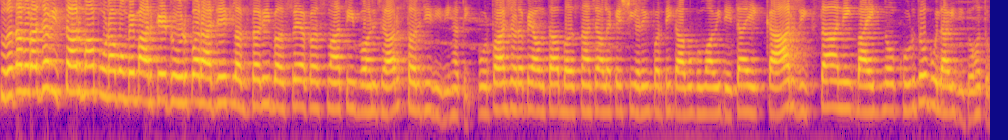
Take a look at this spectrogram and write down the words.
સુરતના વરાછા વિસ્તારમાં પુણા બોમ્બે માર્કેટ રોડ પર આજે એક લક્ઝરી બસે અકસ્માતી વણઝાર સર્જી દીધી હતી. પૂરપાટ ઝડપે આવતા બસના ચાલકે સ્ટીયરિંગ પરથી કાબુ ગુમાવી દેતા એક કાર, રિક્ષા અને એક બાઇકનો ખુરદો બોલાવી દીધો હતો.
